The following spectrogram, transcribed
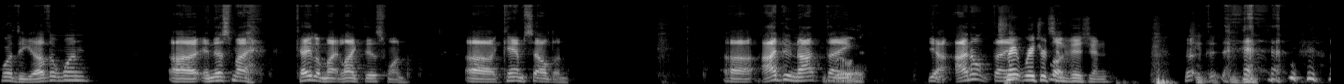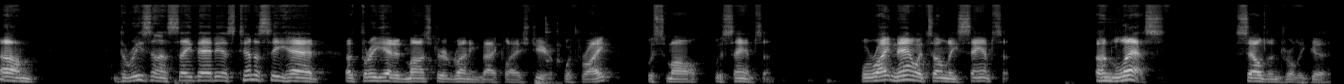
boy, the other one, uh, and this might Caleb might like this one. Uh, Cam Seldon. Uh, I do not think. Really? Yeah, I don't think Trent Richardson look, vision. um, the reason I say that is Tennessee had a three-headed monster at running back last year with Wright, with Small, with Sampson. Well, right now it's only Sampson, unless Seldon's really good.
